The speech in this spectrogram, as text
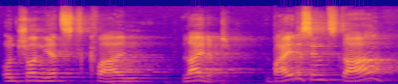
und schon jetzt Qualen leidet. Beide sind da,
